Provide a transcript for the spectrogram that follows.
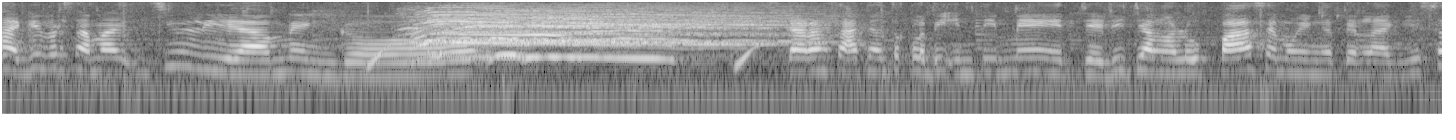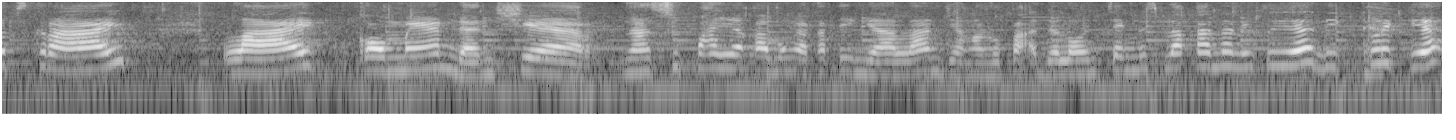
lagi bersama Julia Menggo. Sekarang saatnya untuk lebih intimate. Jadi jangan lupa saya mau ingetin lagi subscribe, like, komen, dan share. Nah supaya kamu nggak ketinggalan, jangan lupa ada lonceng di sebelah kanan itu ya, diklik ya.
